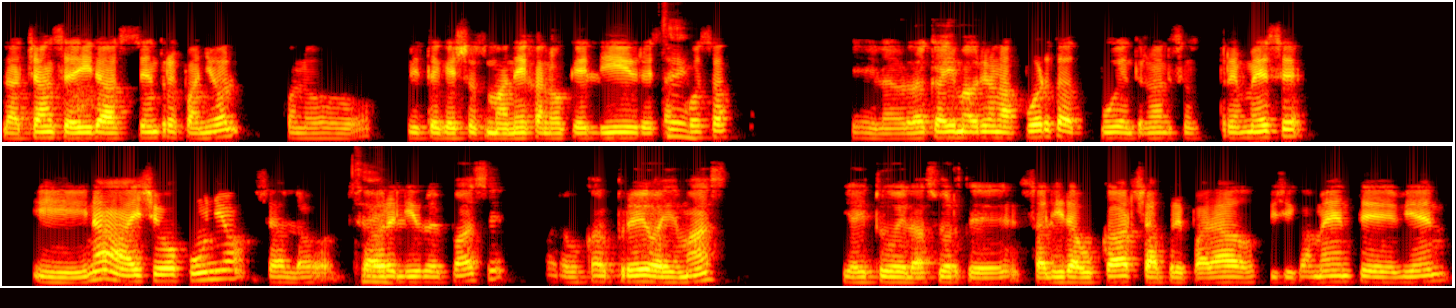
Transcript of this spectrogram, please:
la chance de ir a Centro Español, cuando viste que ellos manejan lo que es libre, esas cosas. Eh, la verdad que ahí me abrieron las puertas, pude entrenar esos tres meses. Y nada, ahí llegó junio, o sea, se abre el libro de pase para buscar pruebas y demás. Y ahí tuve la suerte de salir a buscar, ya preparado físicamente, bien.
